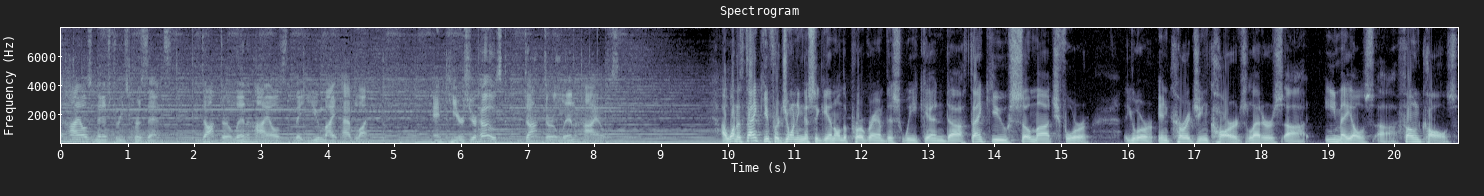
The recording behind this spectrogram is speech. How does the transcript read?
Hiles Ministries presents Dr. Lynn Hiles That You Might Have Life. And here's your host, Dr. Lynn Hiles. I want to thank you for joining us again on the program this week, and uh, thank you so much for your encouraging cards, letters, uh, emails, uh, phone calls.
